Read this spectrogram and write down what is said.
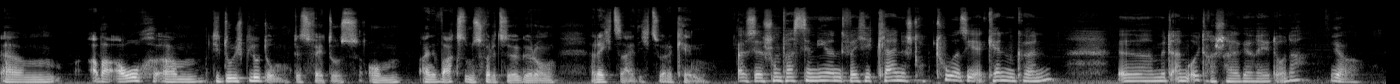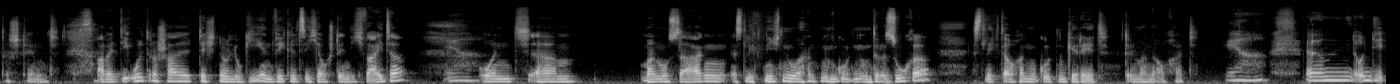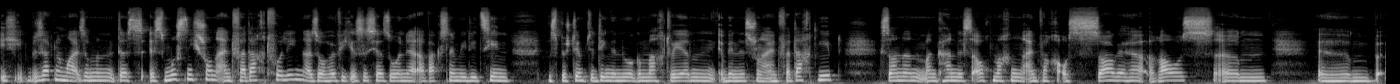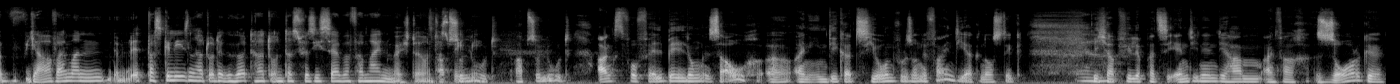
ähm, aber auch ähm, die Durchblutung des Fetus, um eine Wachstumsverzögerung rechtzeitig zu erkennen. Also ja schon faszinierend, welche kleine Struktur Sie erkennen können äh, mit einem Ultraschallgerät, oder? Ja, das stimmt. Aber die Ultraschalltechnologie entwickelt sich auch ständig weiter. Ja. Und ähm, man muss sagen, es liegt nicht nur an einem guten Untersucher, es liegt auch an einem guten Gerät, den man auch hat. Ja, ähm, und ich sag nochmal, also man, das, es muss nicht schon ein Verdacht vorliegen. Also häufig ist es ja so in der Erwachsenenmedizin, dass bestimmte Dinge nur gemacht werden, wenn es schon einen Verdacht gibt, sondern man kann es auch machen, einfach aus Sorge heraus. Ähm, ähm, ja, weil man etwas gelesen hat oder gehört hat und das für sich selber vermeiden möchte. absolut, Baby. absolut. Angst vor Fellbildung ist auch äh, eine Indikation für so eine Feindiagnostik. Ja. Ich habe viele Patientinnen, die haben einfach Sorge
